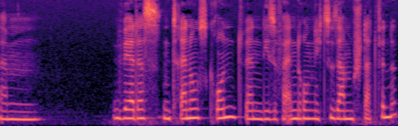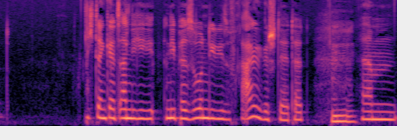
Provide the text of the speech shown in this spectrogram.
Ähm, Wäre das ein Trennungsgrund, wenn diese Veränderung nicht zusammen stattfindet? Ich denke jetzt an die, an die Person, die diese Frage gestellt hat. Mhm. Ähm,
